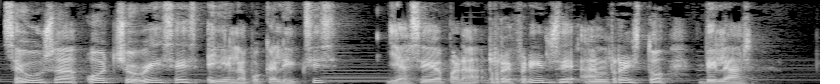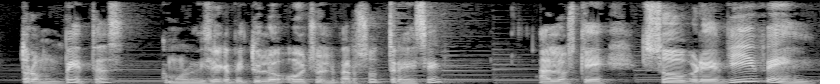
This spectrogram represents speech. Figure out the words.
se usa ocho veces en el Apocalipsis, ya sea para referirse al resto de las trompetas, como lo dice el capítulo 8, el verso 13, a los que sobreviven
